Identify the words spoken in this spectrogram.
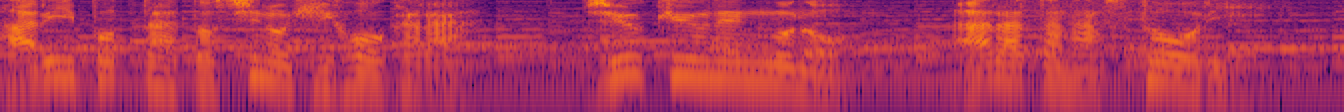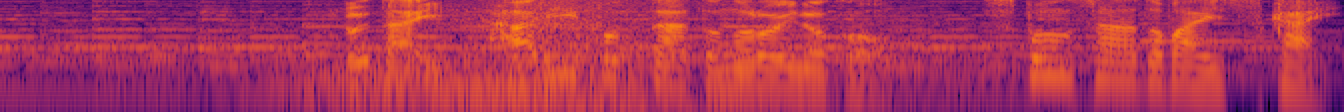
ハリー・ポッターと死の秘宝から19年後の新たなストーリー。舞台「ハリー・ポッターと呪いの子」スポンサードバイスカイ。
